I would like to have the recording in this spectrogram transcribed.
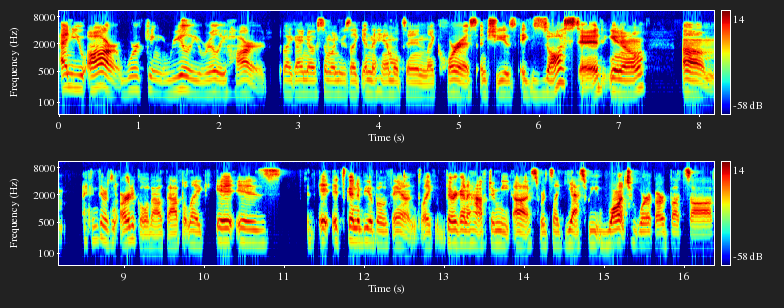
and you are working really really hard like i know someone who's like in the hamilton like chorus and she is exhausted you know um i think there's an article about that but like it is it, it's going to be a both and like they're going to have to meet us where it's like yes we want to work our butts off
